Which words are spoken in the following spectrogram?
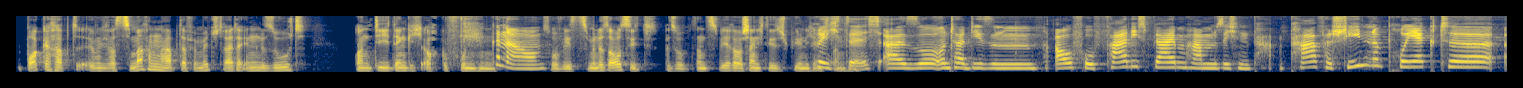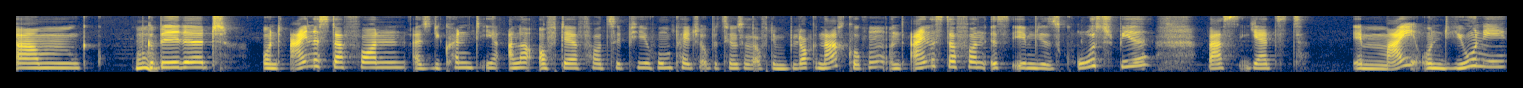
Bock gehabt, irgendwie was zu machen, habt dafür MitstreiterInnen gesucht und die, denke ich, auch gefunden. Genau. So wie es zumindest aussieht. Also sonst wäre wahrscheinlich dieses Spiel nicht entstanden. Richtig. Also unter diesem Aufruf Fadis bleiben haben sich ein paar, paar verschiedene Projekte ähm, hm. gebildet und eines davon, also die könnt ihr alle auf der VCP-Homepage bzw. auf dem Blog nachgucken. Und eines davon ist eben dieses Großspiel, was jetzt im Mai und Juni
